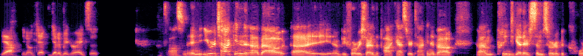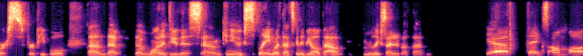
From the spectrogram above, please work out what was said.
yeah you know get get a bigger exit that's awesome. And you were talking about, uh, you know, before we started the podcast, you were talking about um, putting together some sort of a course for people um, that that want to do this. Um, can you explain what that's going to be all about? I'm really excited about that. Yeah, thanks. I'm uh,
